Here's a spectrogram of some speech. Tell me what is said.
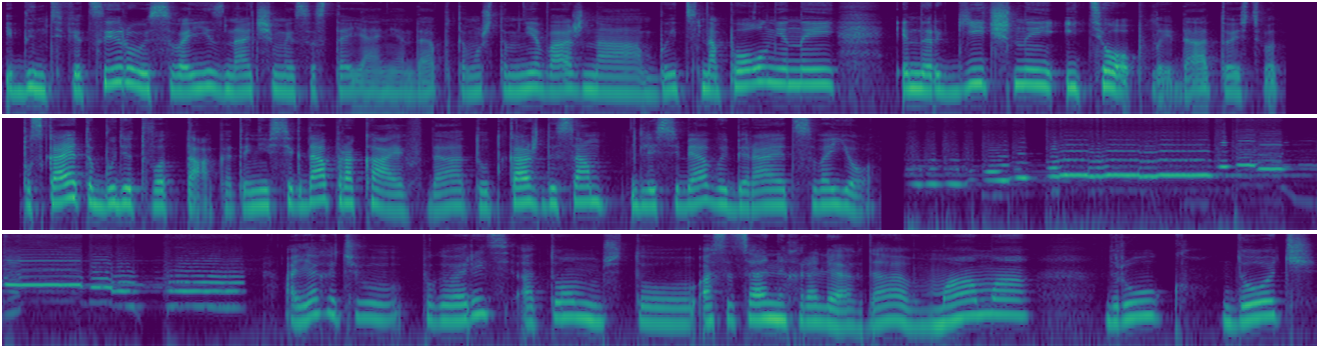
идентифицирую свои значимые состояния, да, потому что мне важно быть наполненной, энергичной и теплый, да, то есть вот пускай это будет вот так, это не всегда про кайф, да, тут каждый сам для себя выбирает свое. А я хочу поговорить о том, что о социальных ролях, да, мама, друг, дочь,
